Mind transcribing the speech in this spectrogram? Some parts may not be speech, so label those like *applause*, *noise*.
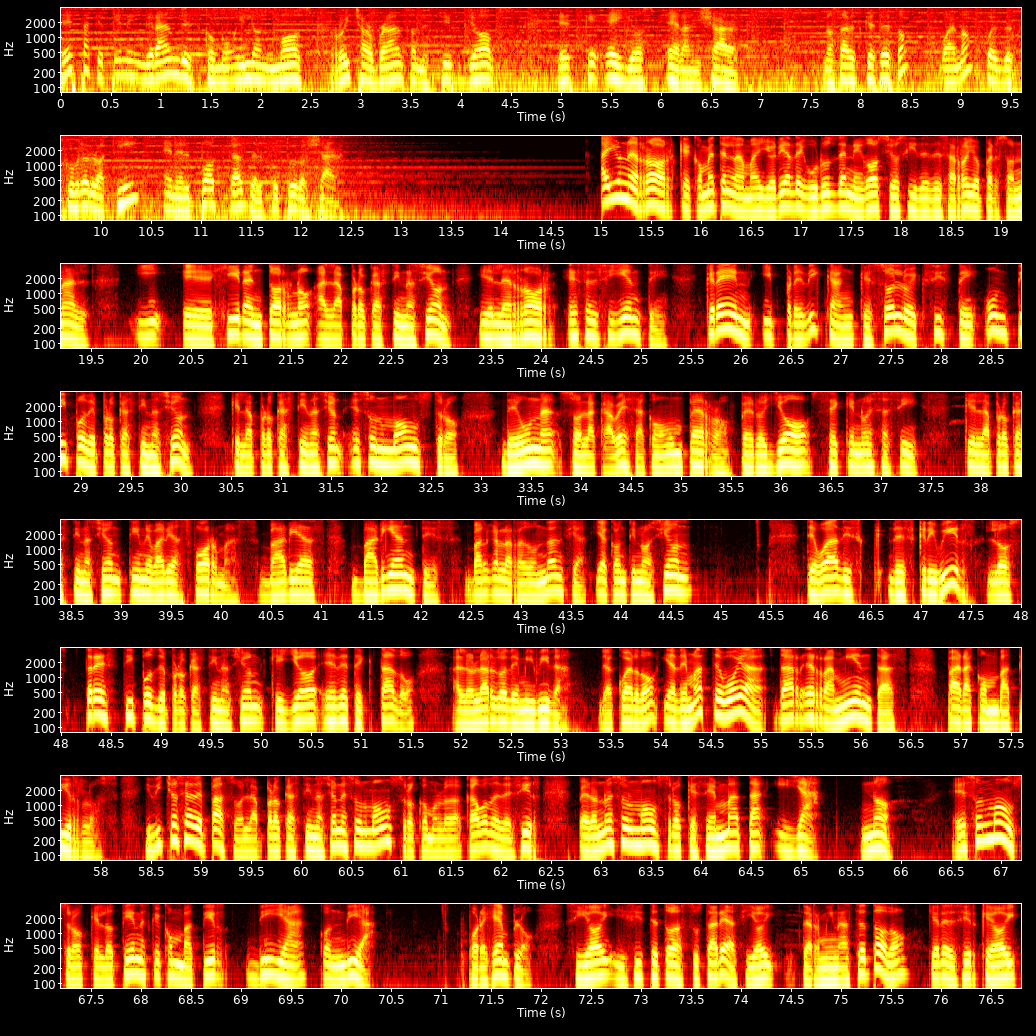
esa que tienen grandes como Elon Musk, Richard Branson, Steve Jobs, es que ellos eran sharks. ¿No sabes qué es eso? Bueno, pues descúbrelo aquí en el podcast del futuro Shark. Hay un error que cometen la mayoría de gurús de negocios y de desarrollo personal y eh, gira en torno a la procrastinación. Y el error es el siguiente creen y predican que solo existe un tipo de procrastinación, que la procrastinación es un monstruo de una sola cabeza, como un perro, pero yo sé que no es así, que la procrastinación tiene varias formas, varias variantes, valga la redundancia, y a continuación te voy a describir los tres tipos de procrastinación que yo he detectado a lo largo de mi vida. ¿De acuerdo? Y además te voy a dar herramientas para combatirlos. Y dicho sea de paso, la procrastinación es un monstruo, como lo acabo de decir, pero no es un monstruo que se mata y ya. No. Es un monstruo que lo tienes que combatir día con día. Por ejemplo, si hoy hiciste todas tus tareas y hoy terminaste todo, quiere decir que hoy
